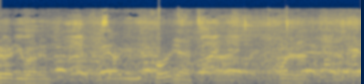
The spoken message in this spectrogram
already running. It's already recording? Yeah. Uh, yeah. There it is. Shit,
